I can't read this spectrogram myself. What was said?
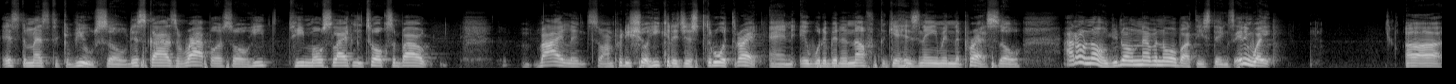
it's domestic abuse. So this guy's a rapper, so he he most likely talks about violence. So I'm pretty sure he could have just threw a threat and it would have been enough to get his name in the press. So I don't know. You don't never know about these things. Anyway, uh,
